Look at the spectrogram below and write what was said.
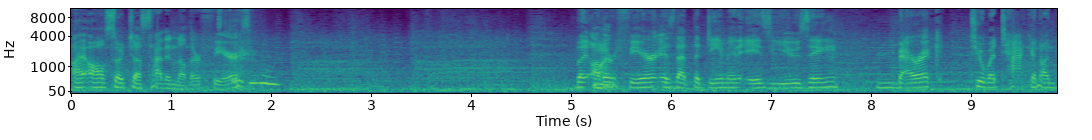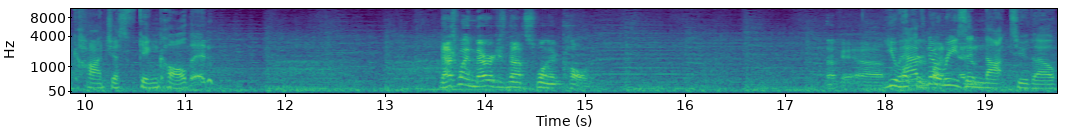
I also just had another fear. The on. other fear is that the demon is using Merrick to attack an unconscious King Calden. That's why Merrick is not swung at Calden. Okay. Uh, You have no binding. reason not to, though,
